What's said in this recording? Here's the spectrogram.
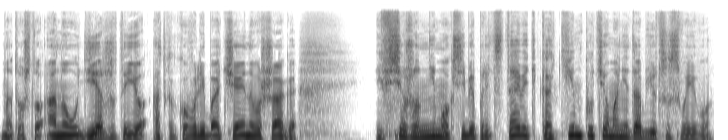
на то, что оно удержит ее от какого-либо отчаянного шага. И все же он не мог себе представить, каким путем они добьются своего.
